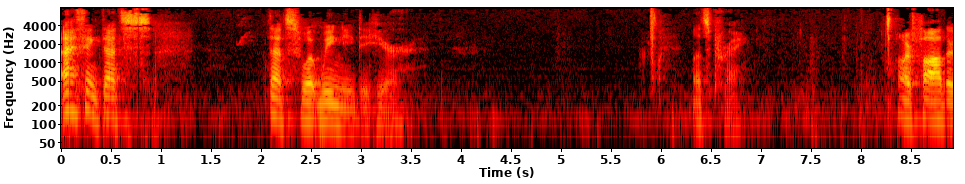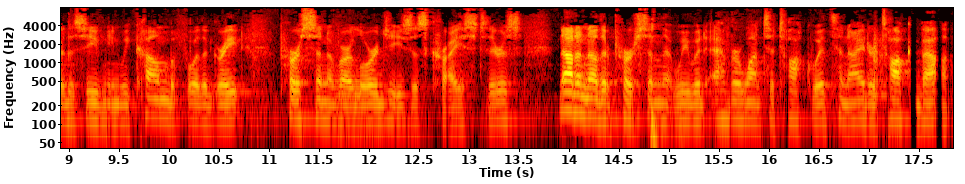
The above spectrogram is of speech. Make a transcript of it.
I think that's, that's what we need to hear. Let's pray. Our Father, this evening we come before the great person of our Lord Jesus Christ. There's not another person that we would ever want to talk with tonight or talk about.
